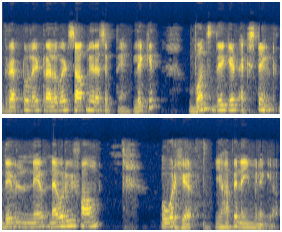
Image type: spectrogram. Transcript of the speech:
ग्रेप्टोलाइट ट्राइलोबाइट साथ में रह सकते हैं। लेकिन once they get extinct they will never be found over here यहाँ पे नहीं मिलेंगे आप।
